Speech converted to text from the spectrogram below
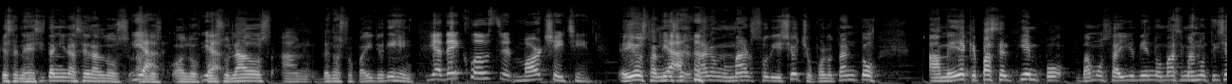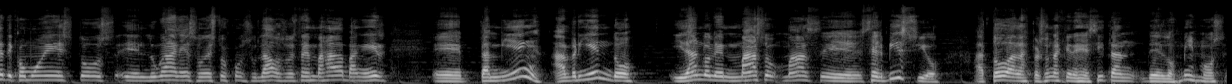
que se necesitan ir a hacer a los, a Yeah, los, a los yeah. consulados de nuestro país de origen. Yeah, they closed it March 18th. Ellos también Yeah. cerraron en marzo 18, por lo tanto, a medida que pasa el tiempo, vamos a ir viendo más y más noticias de cómo estos eh, lugares o estos consulados o estas embajadas van a ir eh, también abriendo y dándole más, más eh, servicio a todas las personas que necesitan de los mismos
